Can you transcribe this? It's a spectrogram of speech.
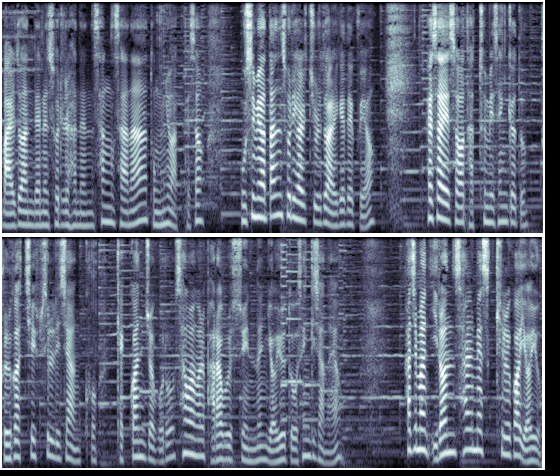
말도 안 되는 소리를 하는 상사나 동료 앞에서 웃으며 딴소리 할 줄도 알게 되고요. 회사에서 다툼이 생겨도 불같이 휩쓸리지 않고 객관적으로 상황을 바라볼 수 있는 여유도 생기잖아요. 하지만 이런 삶의 스킬과 여유,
